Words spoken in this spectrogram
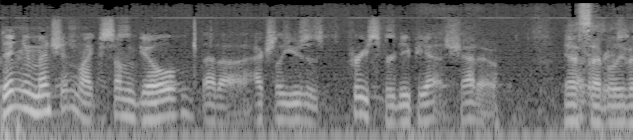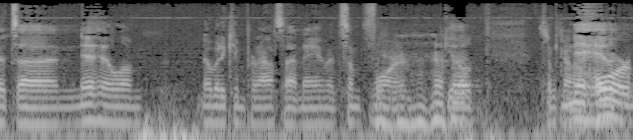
didn't you mention like some guild that uh, actually uses priests for DPS? Shadow. yes, I Shadow believe it's uh, Nihilum. Nobody can pronounce that name. It's some foreign guild. Some kind of horde,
